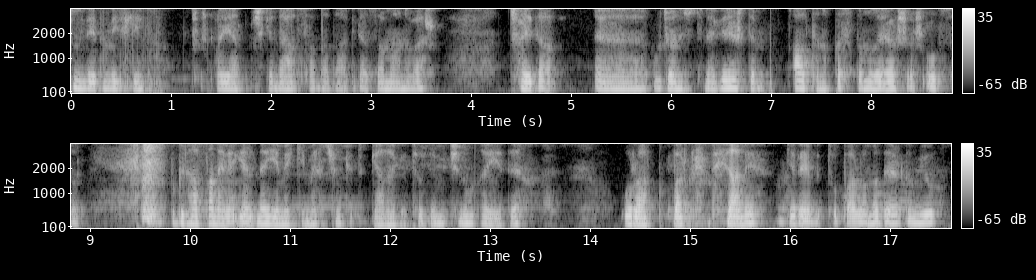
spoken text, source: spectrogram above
Şimdi dedim izleyeyim. Çocuklar yatmışken daha Hasan'da daha biraz zamanı var. Çayı da e, ocağın üstüne verdim. Altını kıstım da yaşar olsun. Bugün Hasan eve geldiğinde yemek yemez. Çünkü dükkana götürdüğüm için orada yedi. O rahatlık var bende yani. Geri evi toparlama derdim yok.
